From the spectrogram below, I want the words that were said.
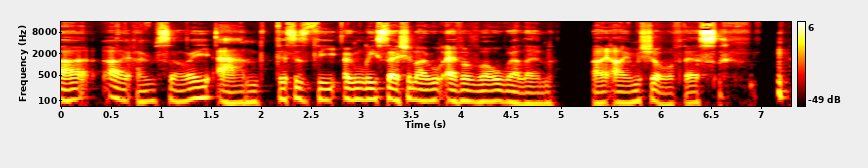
uh, I, I'm sorry, and this is the only session I will ever roll well in. I, I am sure of this.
